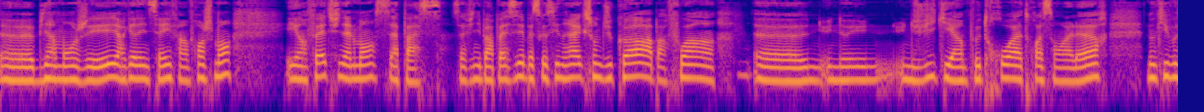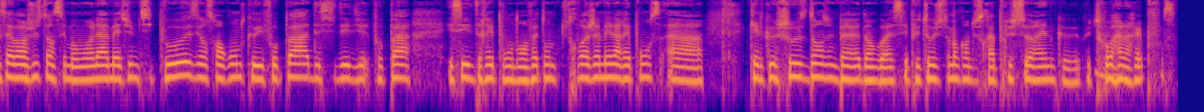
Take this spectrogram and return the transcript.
euh, bien manger, regarder une série. Enfin, franchement, et en fait, finalement, ça passe. Ça finit par passer parce que c'est une réaction du corps à parfois euh, une, une, une, vie qui est un peu trop à 300 à l'heure. Donc, il faut savoir juste dans ces moments-là mettre une petite pause et on se rend compte qu'il faut pas décider, faut pas essayer de répondre. En fait, on ne trouvera jamais la réponse à quelque chose dans une période d'angoisse. C'est plutôt justement quand tu seras plus sereine que, que tu trouveras la réponse.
